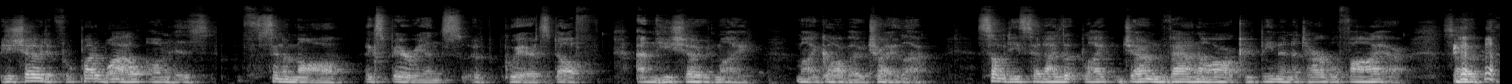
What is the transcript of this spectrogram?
He showed it for quite a while on his cinema experience of queer stuff, and he showed my my Garbo trailer. Somebody said I looked like Joan Van Ark who'd been in a terrible fire. So again,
